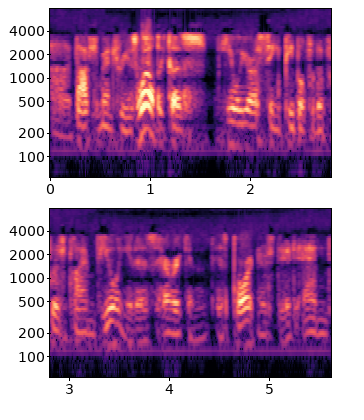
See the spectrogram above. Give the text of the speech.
uh, documentary as well, because here we are seeing people for the first time viewing it, as Eric and his partners did, and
